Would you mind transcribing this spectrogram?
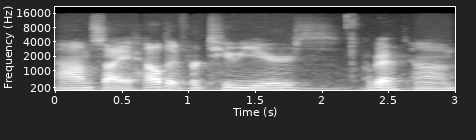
Um. So I held it for two years. Okay. um,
